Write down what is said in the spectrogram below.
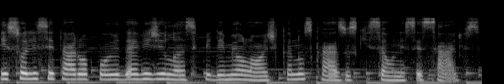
e solicitar o apoio da vigilância epidemiológica nos casos que são necessários.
